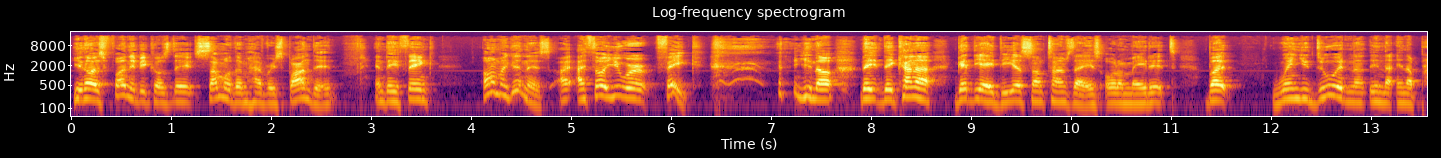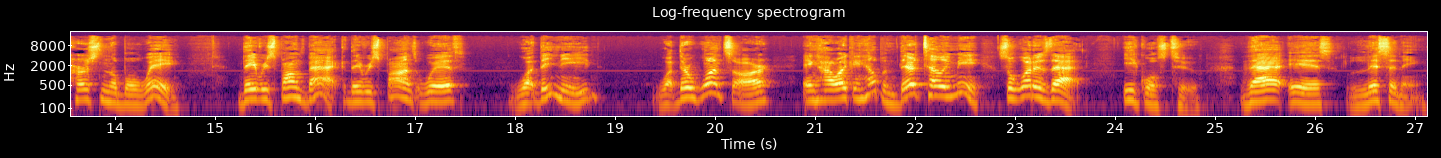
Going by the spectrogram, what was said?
You know, it's funny because they some of them have responded and they think, "Oh my goodness, I, I thought you were fake." you know, they they kind of get the idea sometimes that it's automated, but when you do it in a, in a, in a personable way, they respond back. They respond with what they need, what their wants are, and how I can help them. They're telling me. So what is that equals to? That is listening.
